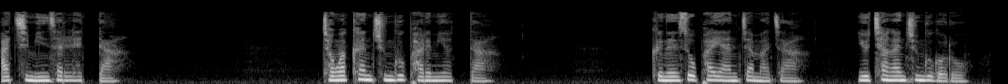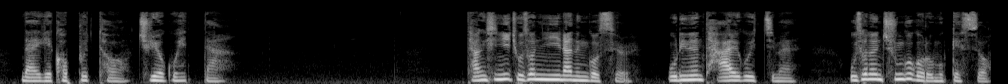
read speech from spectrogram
아침 인사를 했다. 정확한 중국 발음이었다. 그는 소파에 앉자마자 유창한 중국어로 나에게 겁부터 주려고 했다. 당신이 조선인이라는 것을 우리는 다 알고 있지만 우선은 중국어로 묻겠소.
